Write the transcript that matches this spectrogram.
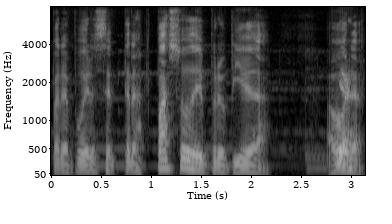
para poder hacer traspaso de propiedad. Ahora,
